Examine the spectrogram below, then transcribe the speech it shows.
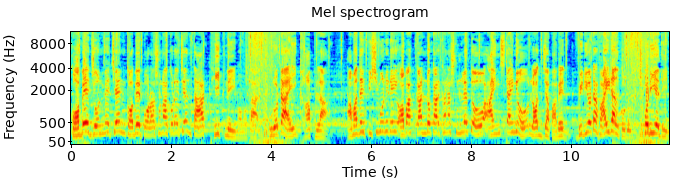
কবে জন্মেছেন, কবে পড়াশোনা করেছেন, তার ঠিক নেই মমতার। পুরোটাই ঘাপলা। আমাদের পিসিমনির এই অবাক কাণ্ড কারখানা শুনলে তো আইনস্টাইনেও লজ্জা পাবেন। ভিডিওটা ভাইরাল করুন, ছড়িয়ে দিন,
